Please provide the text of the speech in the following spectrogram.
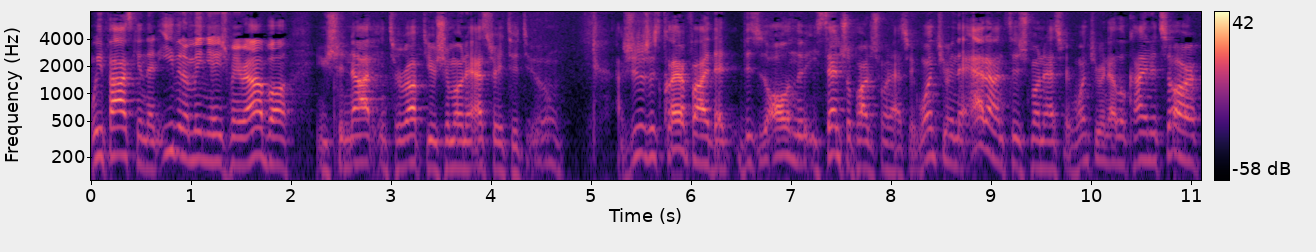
We pass him that even a Yesh Mei Rabba, you should not interrupt your Shemona Esrei to do. I should just clarify that this is all in the essential part of Shemona Esrei. Once you're in the add-ons to Shemona Esrei, once you're in Elokai Nitzar,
